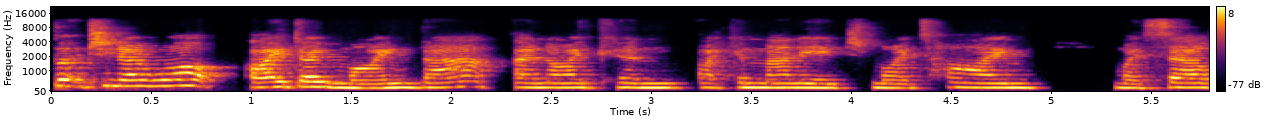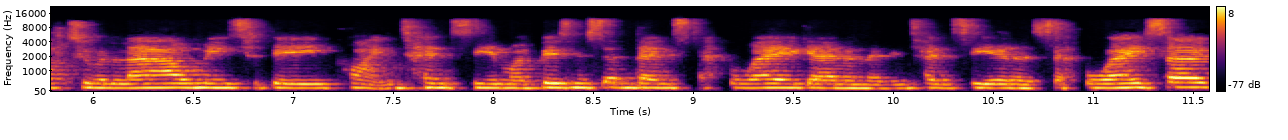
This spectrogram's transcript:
But you know what? I don't mind that. And I can I can manage my time myself to allow me to be quite intensely in my business and then step away again and then intensely in and step away. So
